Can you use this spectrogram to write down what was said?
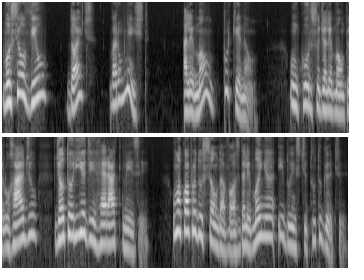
Você ouviu Deutsch? Warum nicht? Alemão? Por que não? Um curso de alemão pelo rádio, de autoria de Herat Mese. Uma coprodução da Voz da Alemanha e do Instituto Goethe.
